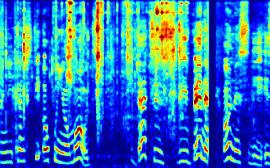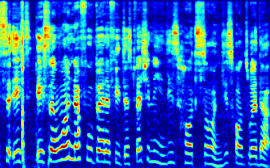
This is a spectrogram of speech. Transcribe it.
and you can still open your mouth. That is the benefit. Honestly, it's it's it's a wonderful benefit, especially in this hot sun, this hot weather.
